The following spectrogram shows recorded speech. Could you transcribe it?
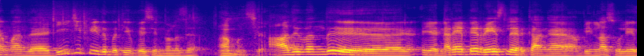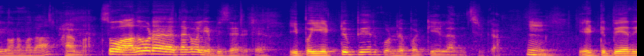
நம்ம அந்த டிஜிபி இதை பற்றி பேசியிருந்தோம்ல சார். ஆமாம் சார். அது வந்து நிறைய பேர் ரேஸில் இருக்காங்க அப்படின்லாம் சொல்லியிருந்தோம் நம்ம தான். ஆமாம் ஸோ அதோட தகவல் எப்படி சார் இருக்கு? இப்போ எட்டு பேர் கொண்ட பட்டியல் அமைச்சிருக்காங்க. எட்டு பேர்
